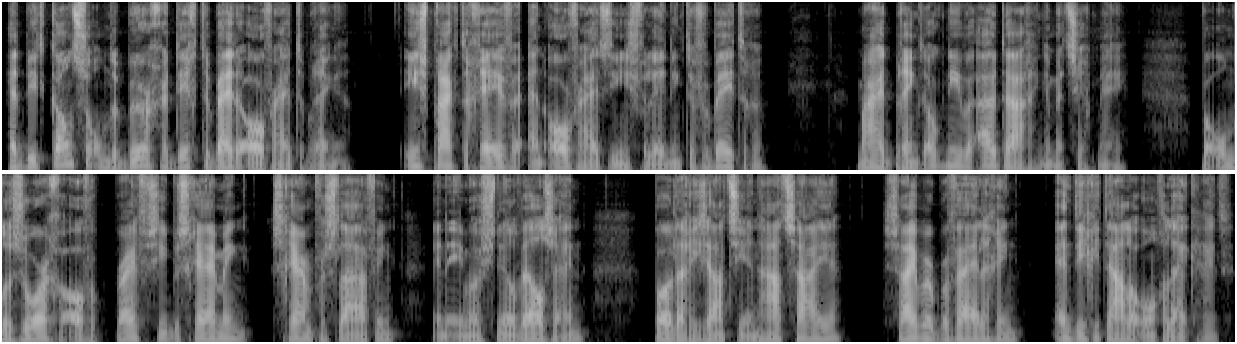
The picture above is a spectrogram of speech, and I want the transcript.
Het biedt kansen om de burger dichter bij de overheid te brengen, inspraak te geven en overheidsdienstverlening te verbeteren. Maar het brengt ook nieuwe uitdagingen met zich mee, waaronder zorgen over privacybescherming, schermverslaving en emotioneel welzijn, polarisatie en haatzaaien, cyberbeveiliging en digitale ongelijkheid.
